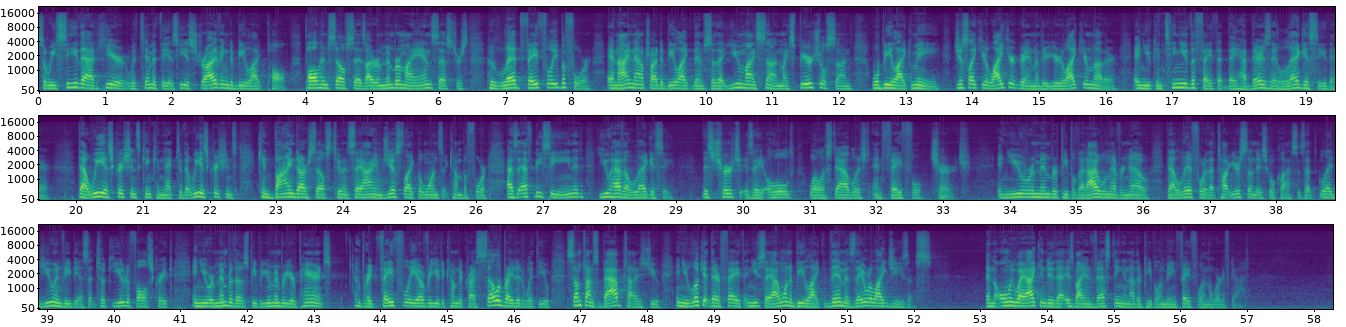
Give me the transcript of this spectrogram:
So we see that here with Timothy as he is striving to be like Paul. Paul himself says, I remember my ancestors who led faithfully before, and I now try to be like them so that you, my son, my spiritual son, will be like me. Just like you're like your grandmother, you're like your mother, and you continue the faith that they had. There's a legacy there that we as Christians can connect to, that we as Christians can bind ourselves to and say, I am just like the ones that come before. As FBC Enid, you have a legacy. This church is a old, well established, and faithful church. And you remember people that I will never know that lived for, that taught your Sunday school classes, that led you in VBS, that took you to Falls Creek. And you remember those people. You remember your parents who prayed faithfully over you to come to Christ, celebrated with you, sometimes baptized you. And you look at their faith and you say, I want to be like them as they were like Jesus. And the only way I can do that is by investing in other people and being faithful in the Word of God.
